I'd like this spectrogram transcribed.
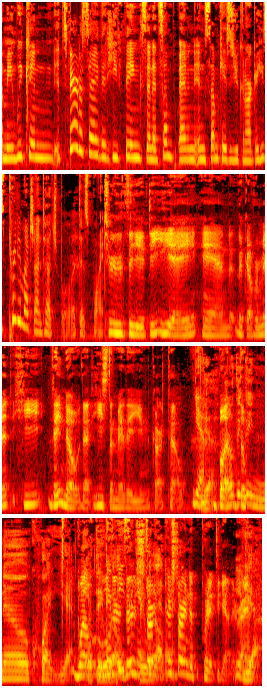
I mean, we can. It's fair to say that he thinks, and at some, and in some cases, you can argue he's pretty much untouchable at this point. to the DEA and the government, he they know that he's the Medellin cartel. Yeah. Yeah, But I don't think the- they know quite yet. Well, but they they're, they're, piecing it start- they're starting to put it together, right? yeah,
